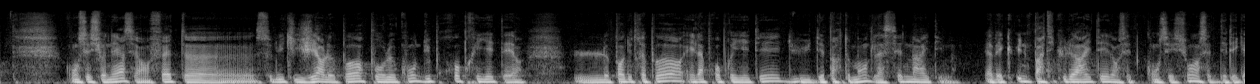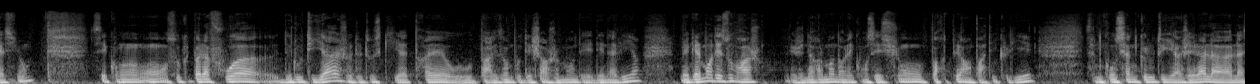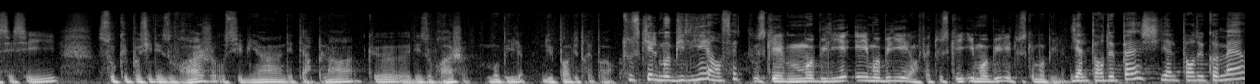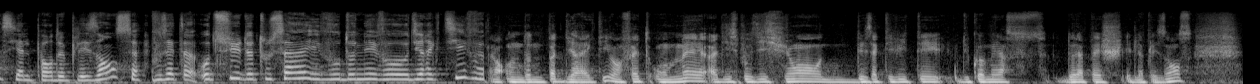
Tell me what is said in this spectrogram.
Concessionnaire, c'est en fait euh, celui qui gère le port pour le compte du propriétaire. Le port du Tréport est la propriété du département de la Seine-Maritime. Avec une particularité dans cette concession, dans cette délégation, c'est qu'on s'occupe à la fois de l'outillage, de tout ce qui a trait, par exemple, au déchargement des navires, mais également des ouvrages. Et généralement, dans les concessions portuaires en particulier, ça ne concerne que l'outillage. Et là, la, la CCI s'occupe aussi des ouvrages, aussi bien des terre-pleins que des ouvrages mobiles du port du Tréport. Tout ce qui est le mobilier, en fait Tout ce qui est mobilier et immobilier, en fait. Tout ce qui est immobile et tout ce qui est mobile. Il y a le port de pêche, il y a le port de commerce, il y a le port de plaisance. Vous êtes au-dessus de tout ça et vous donnez vos directives? Alors, on ne donne pas de directives. En fait, on met à disposition des activités du commerce, de la pêche et de la plaisance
